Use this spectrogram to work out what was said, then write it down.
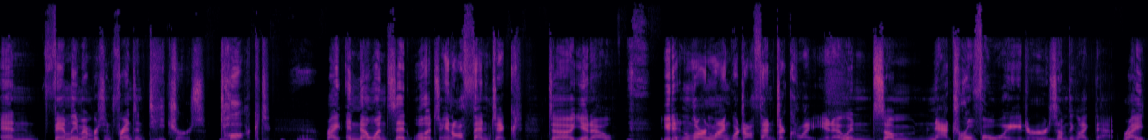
and family members and friends and teachers talked. Right? And no one said, well, it's inauthentic to, you know, you didn't learn language authentically, you know, in some natural void or mm-hmm. something like that, right?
